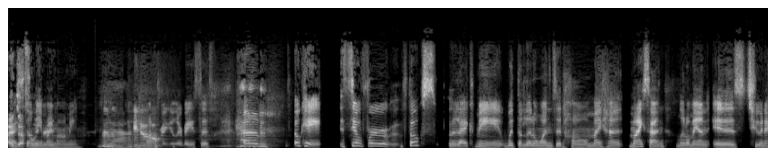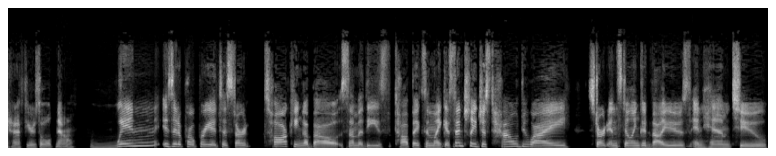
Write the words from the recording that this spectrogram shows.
I, I still need agree. my mommy. Yeah, I know. On a regular basis. Um, okay, so for folks like me with the little ones at home, my ha- my son, little man, is two and a half years old now. When is it appropriate to start talking about some of these topics and like essentially just how do I start instilling good values in him to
